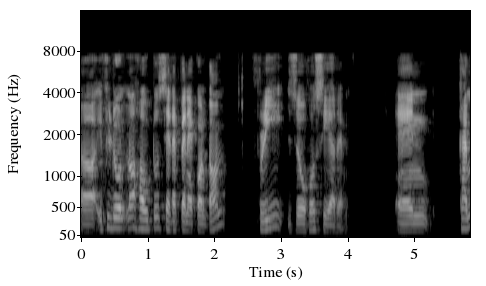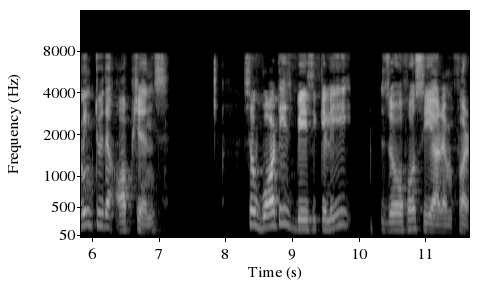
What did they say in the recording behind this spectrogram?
uh, if you don't know how to set up an account on free Zoho CRM and coming to the options. So what is basically zoho crm for?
